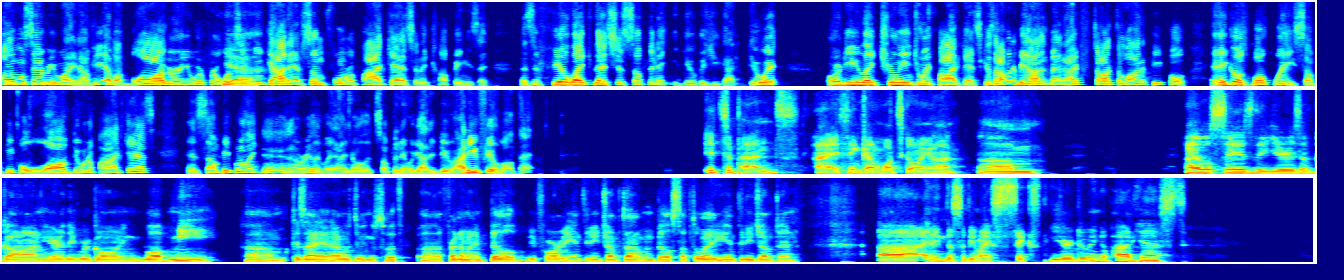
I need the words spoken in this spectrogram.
almost everyone now, if you have a blog or you work for a website, Yeah. you got to have some form of podcast that accompanies it. Does it feel like that's just something that you do because you got to do it? Or do you like truly enjoy podcasts? Because I'm going to be honest, man, I've talked to a lot of people and it goes both ways. Some people love doing a podcast and some people are like, eh, not really, but I know that's something that we got to do. How do you feel about that? It depends, I think, on what's going on. Um, I will say, as the years have gone on here, I think we're going well. Me, because I I was doing this with a friend of mine, Bill, before Anthony jumped on. When Bill stepped away, Anthony jumped in. Uh, I think this will be my sixth year doing a podcast.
